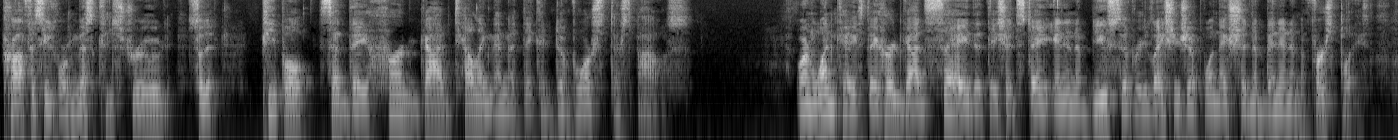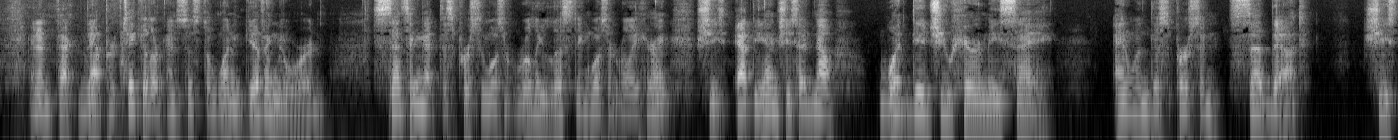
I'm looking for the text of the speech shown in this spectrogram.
prophecies were misconstrued so that people said they heard God telling them that they could divorce their spouse. Or in one case, they heard God say that they should stay in an abusive relationship when they shouldn't have been in in the first place. And in fact, that particular instance, the one giving the word, sensing that this person wasn't really listening, wasn't really hearing, she at the end she said, "Now, what did you hear me say?" And when this person said that, she's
